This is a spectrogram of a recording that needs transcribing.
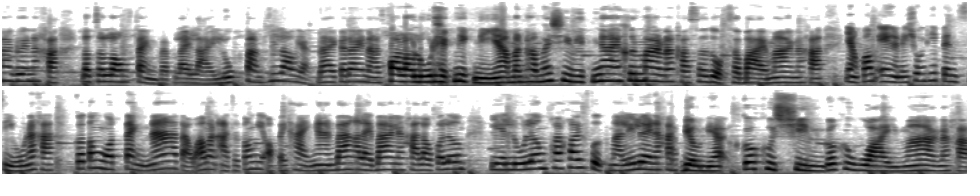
มากๆด้วยนะคะ เราจะลองแต่งแบบหลาย ๆ ลุคตามที่เราอยากได้ก็ได้นะ พอเรารู้เทคนิคนี้มันทำให้ชีวิตง่ายขึ้นมากนะคะ สะดวกสบายมากนะคะ อย่างป้อมเองในช่วงที่เป็นสิวนะคะ ก็ต้องงดแต่งหน้าแต่ว่ามันอาจจะต้องมีออกไปถ่ายงานบ้างอะไรบ้างนะคะ เราก็เริ่มเรียนรู้เริ่มค่อย ๆ ฝึกมาเรื่อยๆนะคะ เดี๋ยวนี้ก็คือชินก็คือไวมากนะคะ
